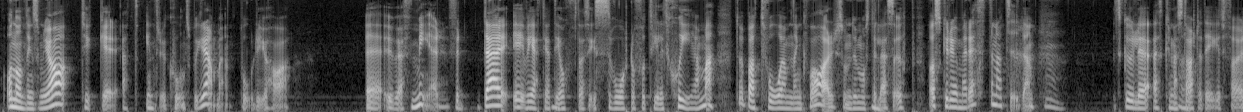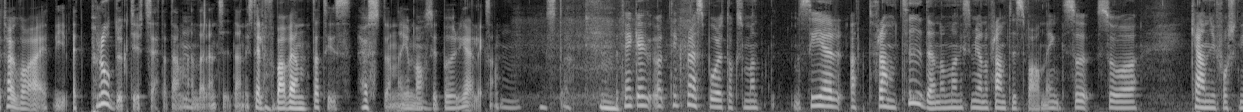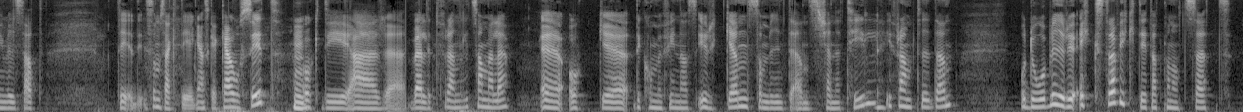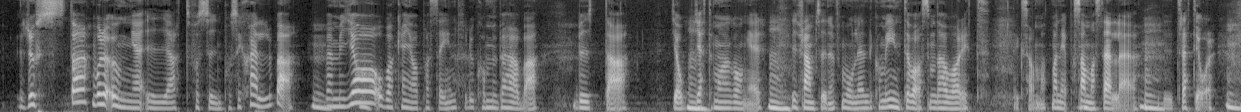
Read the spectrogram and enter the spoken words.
Och någonting som jag tycker att introduktionsprogrammen borde ju ha eh, UF mer, för där är, vet jag att det oftast är svårt att få till ett schema. Du har bara två ämnen kvar som du måste mm. läsa upp. Vad ska du göra med resten av tiden? Mm skulle att kunna starta ett eget företag vara ett, ett produktivt sätt att använda mm. den tiden, istället för bara vänta tills hösten när gymnasiet mm. börjar. Liksom. Mm. Just det. Mm. Jag, tänker, jag tänker på det här spåret också, man ser att framtiden, om man liksom gör någon framtidsspaning, så, så kan ju forskning visa att det, det, som sagt, det är ganska kaosigt mm. och det är eh, väldigt föränderligt samhälle. Eh, och eh, det kommer finnas yrken som vi inte ens känner till i framtiden. Och då blir det ju extra viktigt att på något sätt rusta våra unga i att få syn på sig själva. Mm. Vem är jag och vad kan jag passa in? För du kommer behöva byta jobb mm. jättemånga gånger mm. i framtiden förmodligen. Det kommer inte vara som det har varit, liksom, att man är på samma ställe mm. i 30 år. Mm.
